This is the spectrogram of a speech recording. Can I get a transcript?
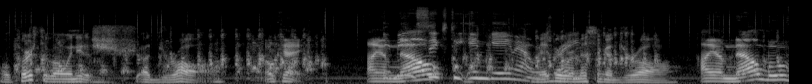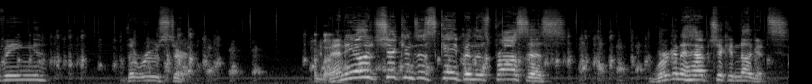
Well, first of all, we need a, sh- a draw. Okay. I It am means now. 60 in-game hours, Maybe right? we're missing a draw. I am now moving the rooster. If any other chickens escape in this process, we're gonna have chicken nuggets.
